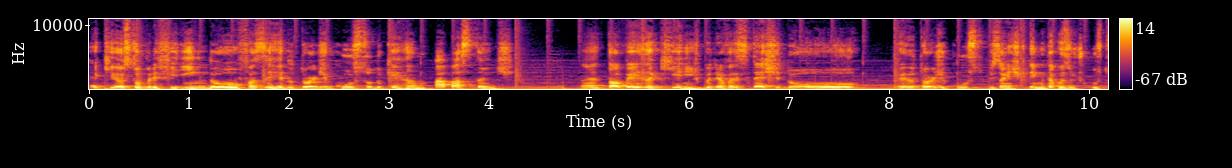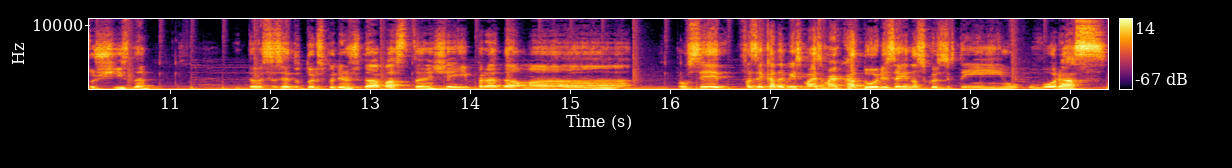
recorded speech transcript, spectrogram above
é que eu estou preferindo fazer redutor de custo do que rampar bastante. Né? Talvez aqui a gente poderia fazer esse teste do, do redutor de custo, principalmente que tem muita coisa de custo X, né? Então esses redutores poderiam ajudar bastante aí para dar uma para você fazer cada vez mais marcadores aí nas coisas que tem o, o Voraz.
